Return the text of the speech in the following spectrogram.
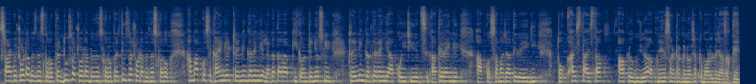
स्टार्ट में छोटा बिज़नेस करो, फिर दूसरा छोटा बिज़नेस करो, फिर तीसरा छोटा बिज़नेस करो। हम आपको सिखाएँगे ट्रेनिंग करेंगे, लगातार आपकी कंटिन्यूसली ट्रेनिंग करते रहेंगे, आपको ये चीज़ें सिखाते रहेंगे, आपको समझ आती रहेगी। तो आहिस्ता आहिस्ता आप लोग भी जो है अपने इस एंटरप्रेन्योरशिप के मॉडल में जा सकते हैं।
